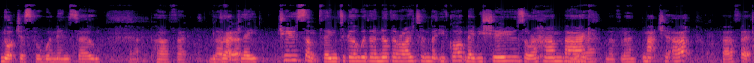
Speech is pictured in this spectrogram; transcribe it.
not just for women. So yeah, perfect. Love exactly. It. Choose something to go with another item that you've got, maybe shoes or a handbag. Yeah, lovely. Match it up. Perfect.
